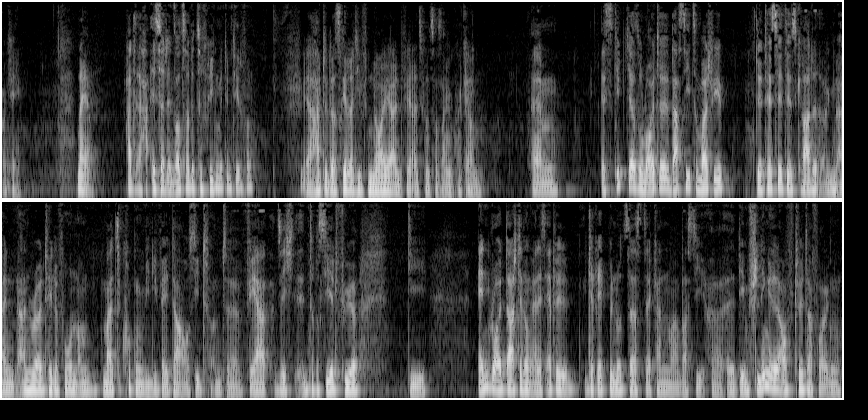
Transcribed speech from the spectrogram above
Okay. Naja, Hat, ist er denn sonst damit zufrieden mit dem Telefon? er hatte das relativ neu, als wir, als wir uns das angeguckt Okay. haben. Ähm, es gibt ja so Leute, Basti zum Beispiel, der testet jetzt gerade irgendein Android-Telefon, um mal zu gucken, wie die Welt da aussieht. Und äh, wer sich interessiert für die Android-Darstellung eines Apple-Gerätbenutzers, der kann mal Basti äh, dem Schlingel auf Twitter folgen.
